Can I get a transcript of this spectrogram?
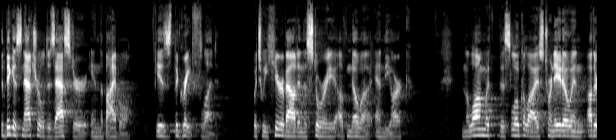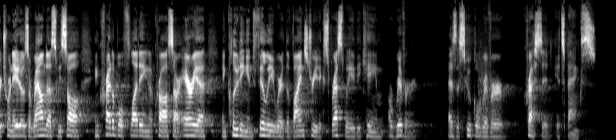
The biggest natural disaster in the Bible is the Great Flood, which we hear about in the story of Noah and the ark. And along with this localized tornado and other tornadoes around us, we saw incredible flooding across our area, including in Philly, where the Vine Street Expressway became a river as the Schuylkill River crested its banks.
